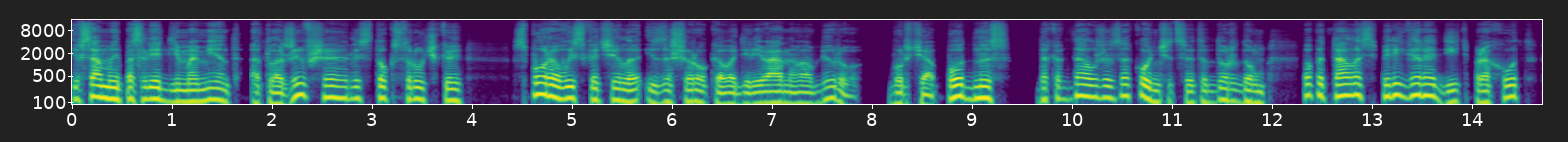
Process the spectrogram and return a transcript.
и в самый последний момент отложившая листок с ручкой, спора выскочила из-за широкого деревянного бюро, бурча под нос, да когда уже закончится этот дурдом, попыталась перегородить проход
